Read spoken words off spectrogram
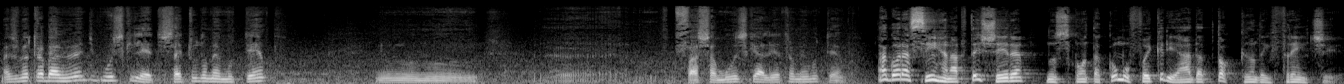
Mas o meu trabalho mesmo é de música e letra, sai tudo ao mesmo tempo. No, no, faço a música e a letra ao mesmo tempo. Agora sim, Renato Teixeira nos conta como foi criada Tocando em Frente.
